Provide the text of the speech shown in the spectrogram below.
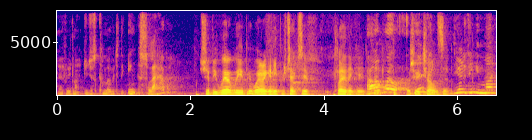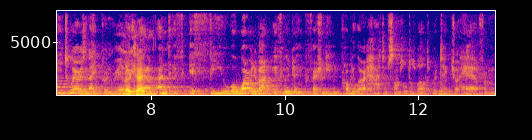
So if we'd like to just come over to the ink slab. Should we wear, we be wearing any protective clothing here? Uh, well, or should we chance it? The only thing you might need to wear is an apron, really. Okay. Um, and if, if you were worried about if you were doing it professionally, you would probably wear a hat of some sort as well to protect mm. your hair from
